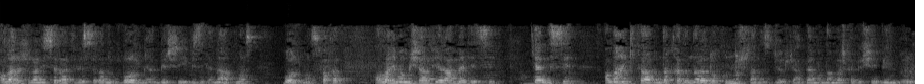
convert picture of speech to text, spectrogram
Allah Resulü Aleyhisselatü Vesselam'ın bozmayan bir şeyi bizi de ne yapmaz? Bozmaz. Fakat Allah İmam-ı Şafii'ye rahmet etsin. Kendisi Allah'ın kitabında kadınlara dokunmuşsanız diyor. Yani ben bundan başka bir şey bilmiyorum.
